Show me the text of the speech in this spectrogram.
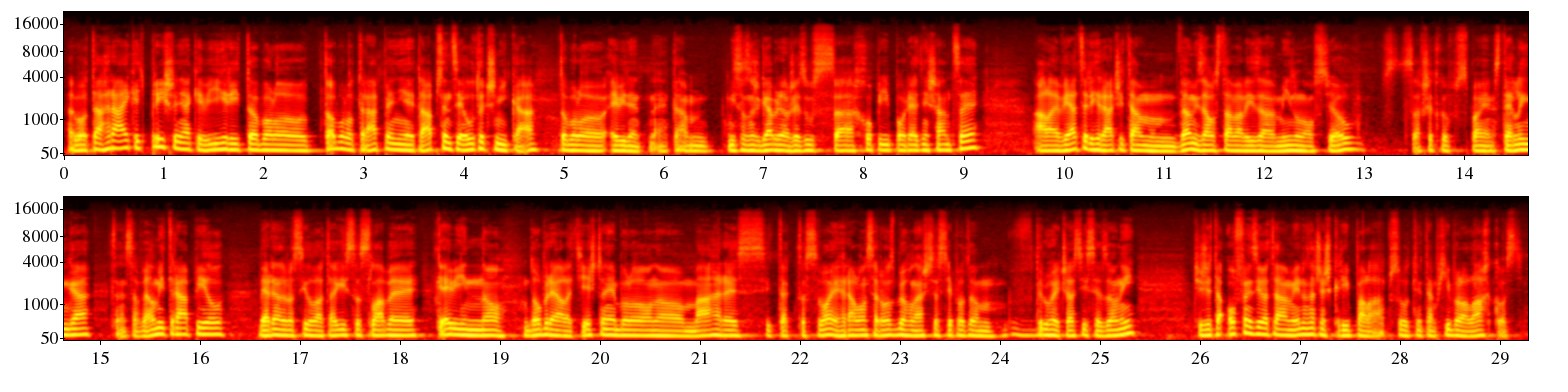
Lebo tá hra, aj keď prišli nejaké výhry, to bolo, to bolo trápenie, tá absencia útočníka, to bolo evidentné. Tam myslel som, že Gabriel Jesus sa chopí poriadne šance ale viacerí hráči tam veľmi zaostávali za minulosťou, za všetko spomínam Sterlinga, ten sa veľmi trápil, Bernardo Silva takisto slabé, Kevin, no dobre, ale tiež to nebolo, no Mahrez si takto svoje hral, on sa rozbehol našťastie potom v druhej časti sezóny, Čiže tá ofenzíva tam jednoznačne škrípala, absolútne tam chýbala ľahkosť.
